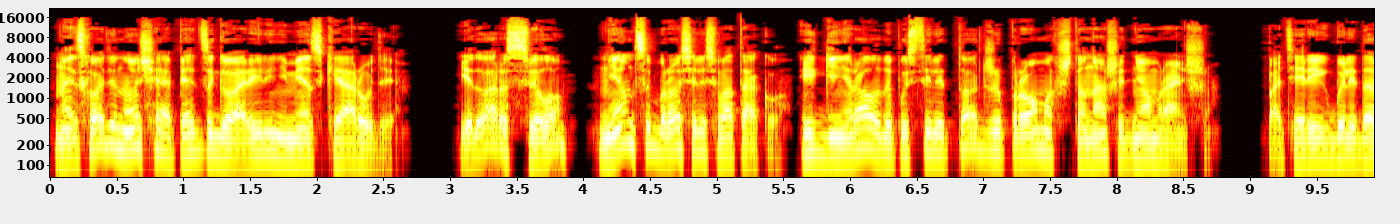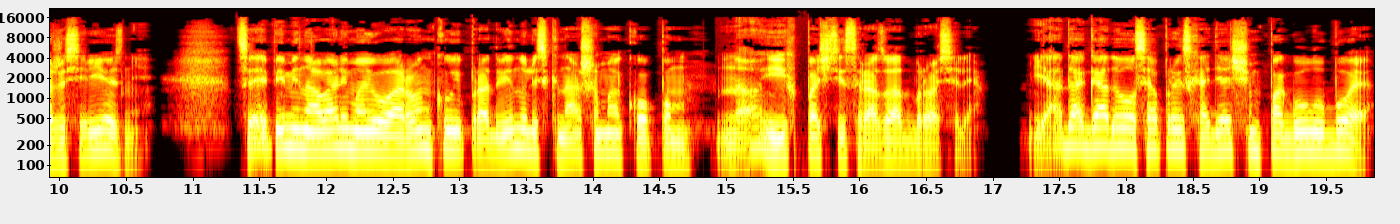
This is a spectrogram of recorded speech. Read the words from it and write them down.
На исходе ночи опять заговорили немецкие орудия. Едва рассвело, Немцы бросились в атаку. Их генералы допустили тот же промах, что наши днем раньше. Потери их были даже серьезнее. Цепи миновали мою воронку и продвинулись к нашим окопам, но их почти сразу отбросили. Я догадывался о происходящем по гулу боя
